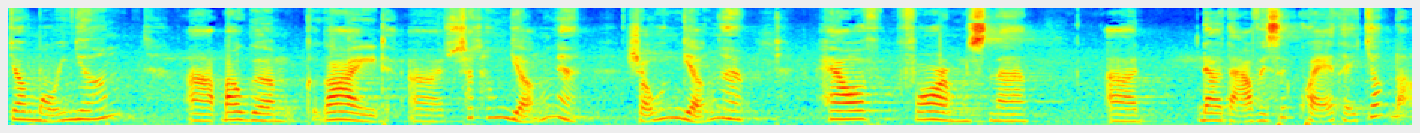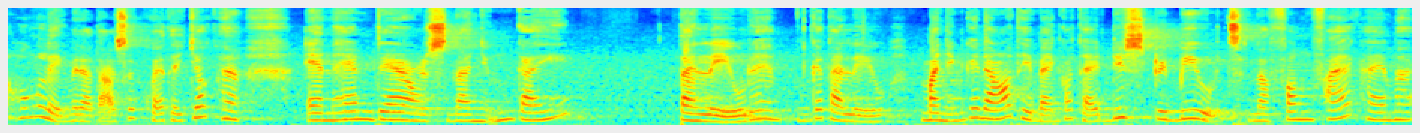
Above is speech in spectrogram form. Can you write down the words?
cho mỗi nhóm à, bao gồm guide à, sách hướng dẫn nè sổ hướng dẫn ha health forms là uh, đào tạo về sức khỏe thể chất đó huấn luyện về đào tạo sức khỏe thể chất ha. And handouts là những cái tài liệu đó em những cái tài liệu. Mà những cái đó thì bạn có thể distribute là phân phát hay em ha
